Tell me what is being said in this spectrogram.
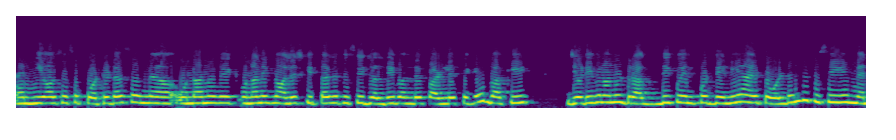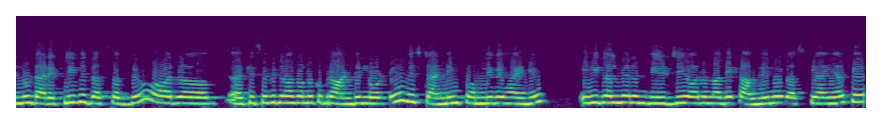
And he also supported us ਉਹਨਾਂ ਨੂੰ ਵੀ ਉਹਨਾਂ ਨੇ ਐਕਨੋਲਜ ਕੀਤਾ ਕਿ ਤੁਸੀਂ ਜਲਦੀ ਬੰਦੇ ਫੜ ਲਏ ਸੀਗੇ, ਬਾਕੀ ਜਿਹੜੀ ਵੀ ਉਹਨਾਂ ਨੂੰ ਡਰੱਗਸ ਦੀ ਕੋਈ ਇਨਪੁਟ ਦੇਣੀ ਹੈ ਆਈ ਟੋਲਡ ਹਿਮ ਕਿ ਤੁਸੀਂ ਮੈਨੂੰ ਡਾਇਰੈਕਟਲੀ ਵੀ ਦੱਸ ਸਕਦੇ ਹੋ ਔਰ ਕਿਸੇ ਵੀ ਤਰ੍ਹਾਂ ਤੁਹਾਨੂੰ ਘਬਰਾਉਣ ਦੀ ਲੋੜ ਨਹੀਂ ਹੈ ਵੀ ਸਟੈਂਡਿੰਗ ਫਰਮਲੀ ਬਿਹਾਈਂਡ ਯੂ ਇਹੀ ਗੱਲ ਮੈਂ ਰਣਵੀਰ ਜੀ ਔਰ ਉਹਨਾਂ ਦੀ ਫੈਮਿਲੀ ਨੂੰ ਦੱਸ ਕੇ ਆਈ ਹਾਂ ਕਿ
